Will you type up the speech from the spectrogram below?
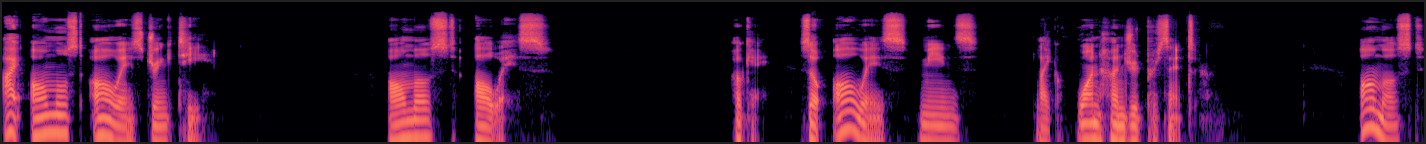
I almost always drink tea. Almost always. Okay, so always means like 100%. Almost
